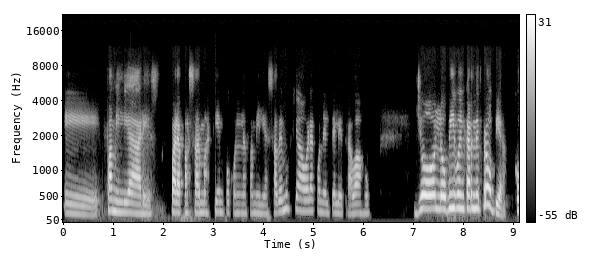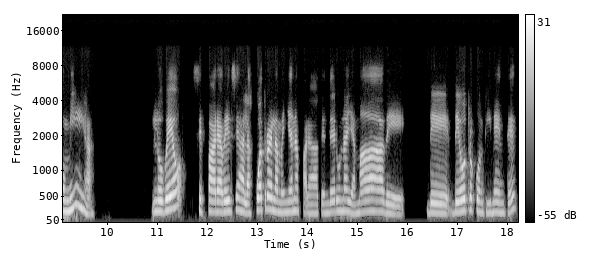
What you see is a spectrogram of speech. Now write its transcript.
eh, familiares, para pasar más tiempo con la familia. Sabemos que ahora con el teletrabajo, yo lo vivo en carne propia con mi hija. Lo veo, se para a veces a las 4 de la mañana para atender una llamada de, de otro continente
